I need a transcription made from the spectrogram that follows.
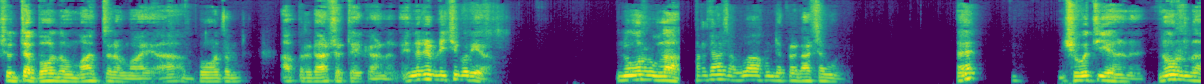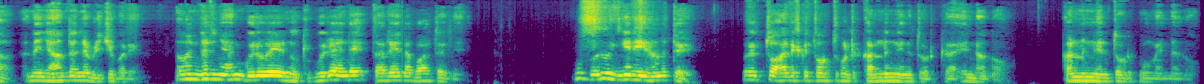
ശുദ്ധബോധവും മാത്രമായ ആ ബോധം ആ പ്രകാശത്തേക്കാണ്. എന്നിട്ട് വിളിച്ചു പറയാ. നൂറുള്ള പ്രകാശം അള്ളാഹുവിന്റെ പ്രകാശമാണ്. ഏ? ജ്യോതിയാണ്. നൂറുള്ള എന്ന് ഞാൻ തന്നെ വിളിച്ചു പറയാം. അപ്പൊ എന്നിട്ട് ഞാൻ ഗുരുവയെ നോക്കി. ഗുരു എന്റെ തലയുടെ ഭാഗത്ത് തന്നെ. ഗുരു ഇങ്ങനെ ഇരുന്നിട്ട് ഒരു ത്വാലക്ക് തോർത്തുകൊണ്ട് കണ്ണിങ്ങനെ തോടുക്കുക. എന്നോ കണ്ണിങ്ങനെ തോടുക്കും എന്നോ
